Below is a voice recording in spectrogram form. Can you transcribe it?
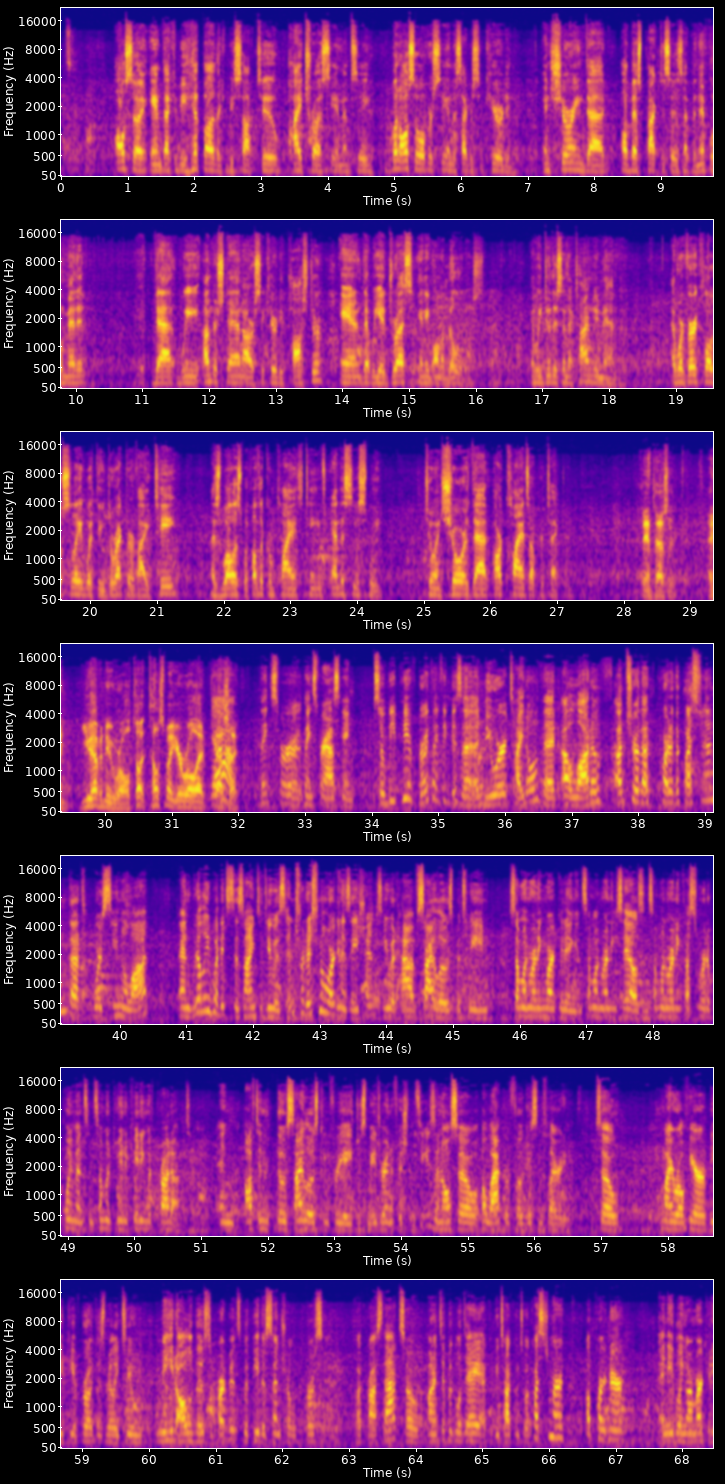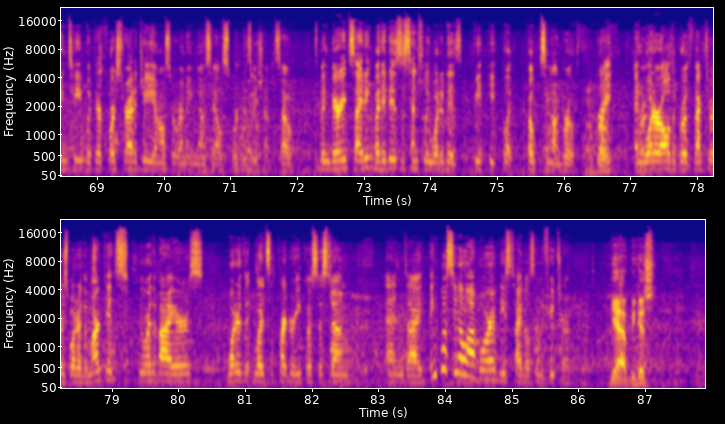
Also, and that could be HIPAA, that could be SOC 2, HITRUST, CMMC, but also overseeing the cybersecurity, ensuring that all best practices have been implemented, that we understand our security posture, and that we address any vulnerabilities. And we do this in a timely manner. I work very closely with the director of IT, as well as with other compliance teams and the C-suite to ensure that our clients are protected. Fantastic. And you have a new role. Tell, tell us about your role at Yeah, Tausight. thanks for thanks for asking. So VP of Growth, I think, is a, a newer title that a lot of I'm sure that's part of the question that we're seeing a lot. And really, what it's designed to do is, in traditional organizations, you would have silos between someone running marketing and someone running sales and someone running customer deployments and someone communicating with product. And often those silos can create just major inefficiencies and also a lack of focus and clarity. So my role here, VP of Growth, is really to lead all of those departments, but be the central person across that. So on a typical day, I could be talking to a customer, a partner, enabling our marketing team with their core strategy, and also running a sales organization. So it's been very exciting, but it is essentially what it is, VP, like focusing on growth, On growth, right? And right. what are all the growth vectors? What are the markets? Who are the buyers? What are the what's the partner ecosystem? And I think we'll see a lot more of these titles in the future. Yeah, because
